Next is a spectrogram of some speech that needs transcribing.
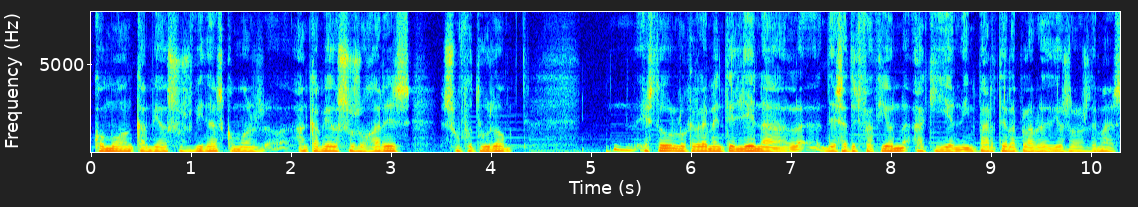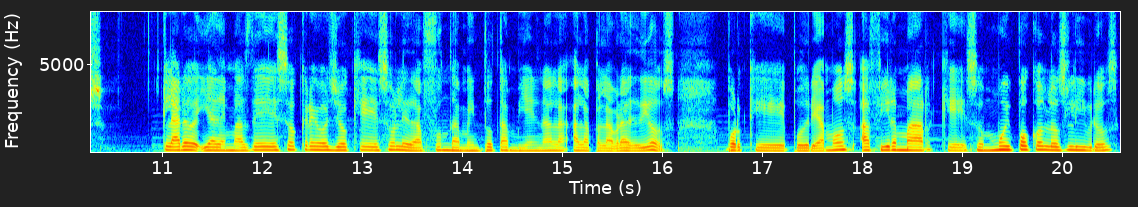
cómo han cambiado sus vidas, cómo han, cambiado sus hogares, su futuro. Esto es lo que realmente llena de satisfacción a quien imparte la palabra de Dios a los demás. Claro, y además de eso creo yo que eso le da fundamento también a la, a la palabra de Dios, porque podríamos afirmar que son muy pocos los libros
